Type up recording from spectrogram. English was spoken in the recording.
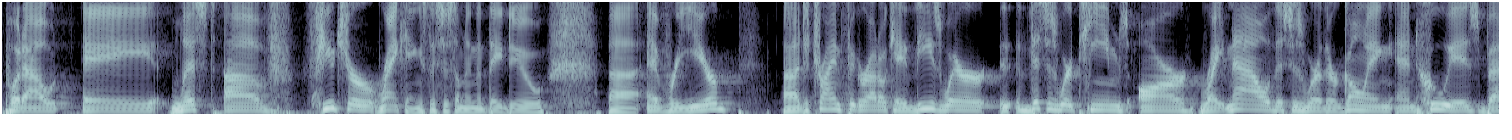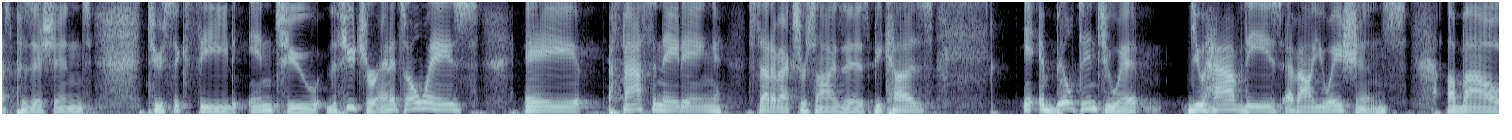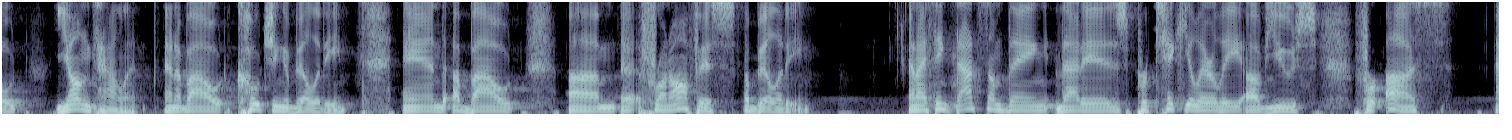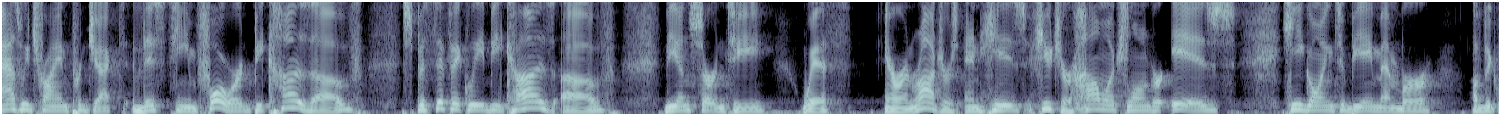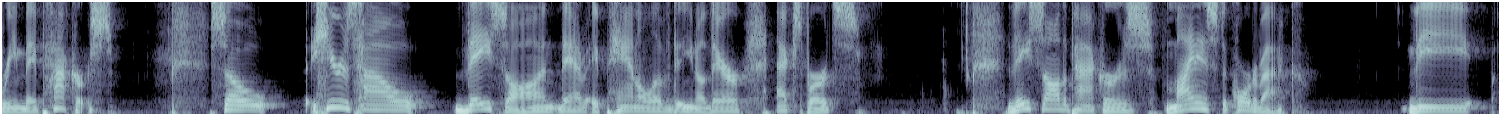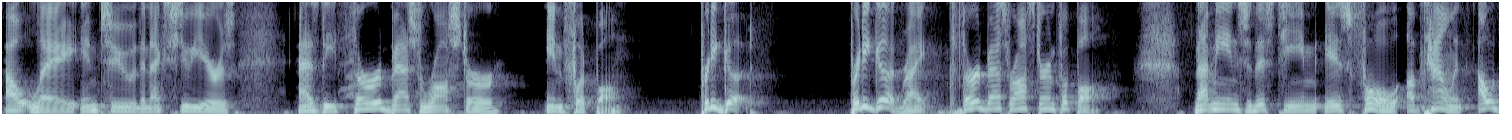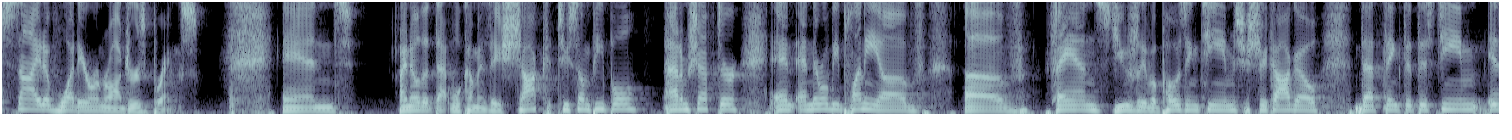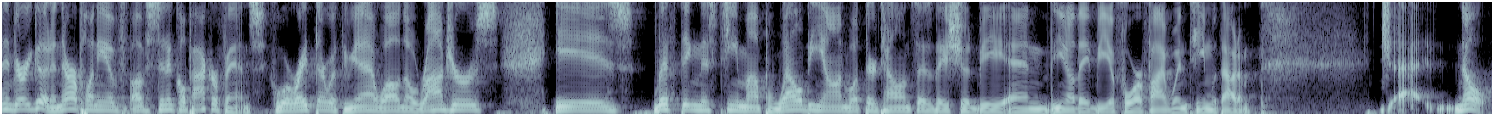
put out a list of future rankings. This is something that they do uh, every year. Uh, to try and figure out, okay, these where this is where teams are right now. This is where they're going, and who is best positioned to succeed into the future. And it's always a fascinating set of exercises because it, built into it, you have these evaluations about young talent and about coaching ability and about um, uh, front office ability. And I think that's something that is particularly of use for us as we try and project this team forward because of, specifically because of the uncertainty with Aaron Rodgers and his future. How much longer is he going to be a member of the Green Bay Packers? So here's how they saw, and they had a panel of the, you know their experts. They saw the Packers minus the quarterback, the outlay into the next few years as the third best roster in football. Pretty good. Pretty good, right? Third best roster in football. That means this team is full of talent outside of what Aaron Rodgers brings. And I know that that will come as a shock to some people, Adam Schefter, and and there will be plenty of of fans, usually of opposing teams, Chicago, that think that this team isn't very good. And there are plenty of, of cynical Packer fans who are right there with. Yeah, well, no, Rodgers is lifting this team up well beyond what their talent says they should be. And, you know, they'd be a four or five win team without him. Uh, no,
